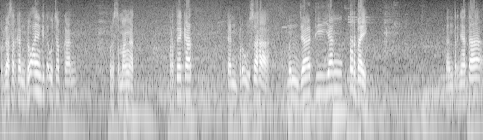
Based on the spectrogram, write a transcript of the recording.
berdasarkan doa yang kita ucapkan bersemangat, bertekad dan berusaha menjadi yang terbaik. Dan ternyata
